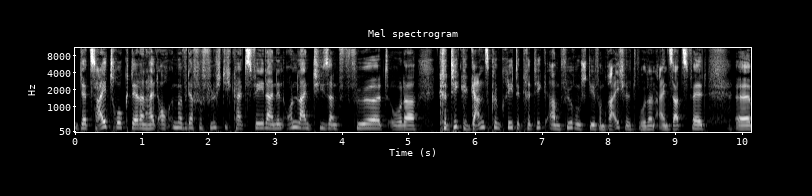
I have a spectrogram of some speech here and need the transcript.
der Zeitdruck, der dann halt auch immer wieder für Flüchtigkeitsfehler in den Online-Teasern führt oder Kritik, ganz konkrete Kritik am Führungsstil vom Reichelt, wo dann ein Satz fällt, äh,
